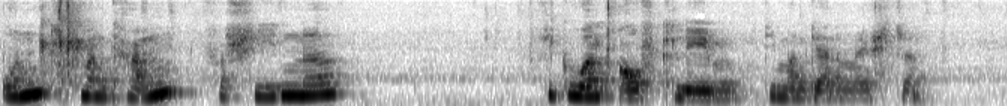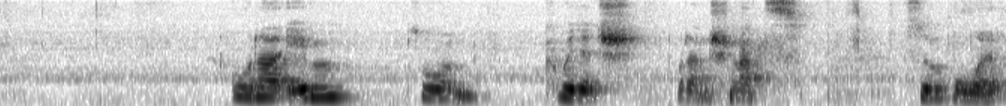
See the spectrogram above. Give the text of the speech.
Und man kann verschiedene Figuren aufkleben, die man gerne möchte oder eben so ein Quidditch oder ein Schnatz-Symbol.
